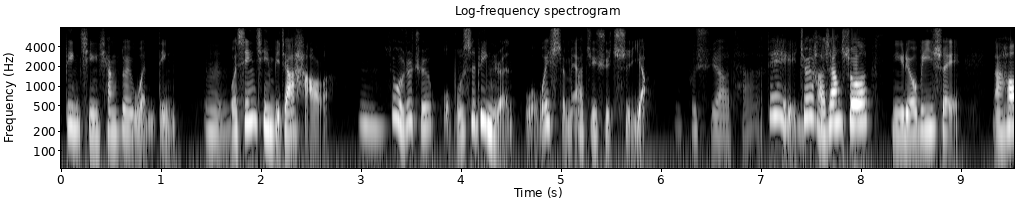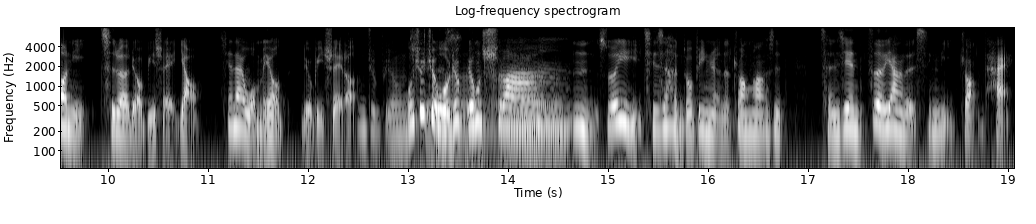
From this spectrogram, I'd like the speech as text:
病情相对稳定。嗯，我心情比较好了，嗯，所以我就觉得我不是病人，我为什么要继续吃药？我不需要它。对，就好像说你流鼻水，然后你吃了流鼻水药，现在我没有流鼻水了，你就不用，我就觉得我就不用吃啦。嗯，所以其实很多病人的状况是呈现这样的心理状态，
